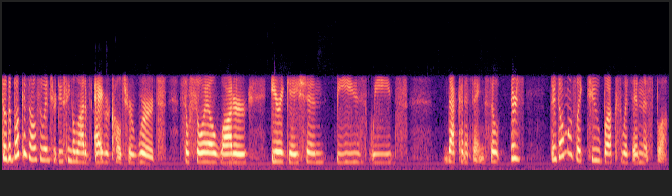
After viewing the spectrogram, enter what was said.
So the book is also introducing a lot of agriculture words. So soil, water, irrigation, bees, weeds, that kind of thing. So there's there's almost like two books within this book.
